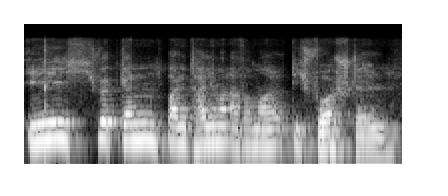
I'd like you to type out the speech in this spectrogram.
Ich würde gerne bei den Teilnehmern einfach mal dich vorstellen,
